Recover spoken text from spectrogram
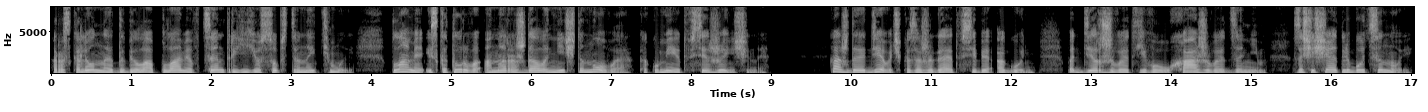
раскаленное до бела пламя в центре ее собственной тьмы, пламя, из которого она рождала нечто новое, как умеют все женщины. Каждая девочка зажигает в себе огонь, поддерживает его, ухаживает за ним, защищает любой ценой,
